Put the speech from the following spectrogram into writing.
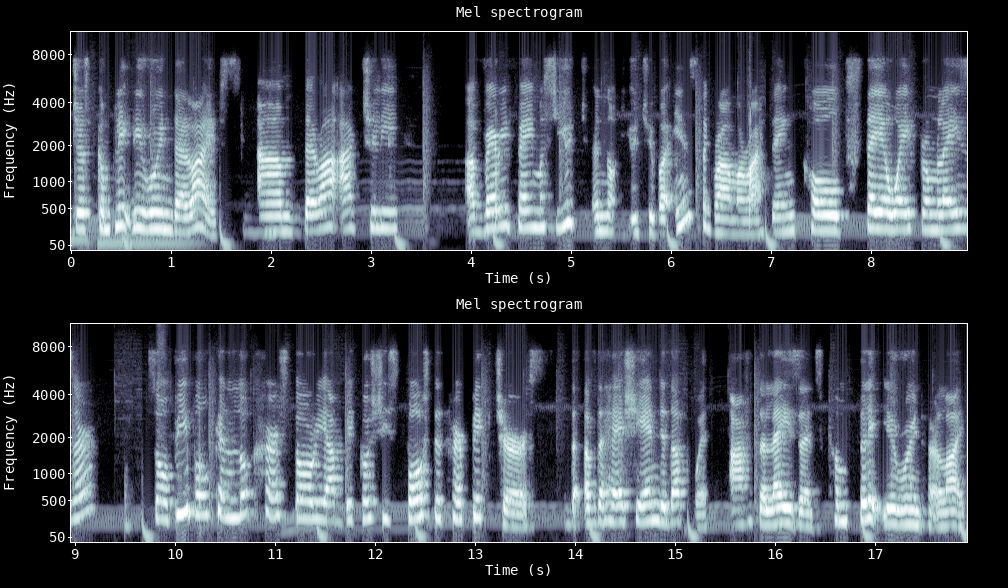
just completely ruined their lives mm-hmm. um, there are actually a very famous YouTube, uh, not YouTuber, Instagrammer, I think, called Stay Away from Laser so people can look her story up because she's posted her pictures of the hair she ended up with after laser. It's completely ruined her life.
